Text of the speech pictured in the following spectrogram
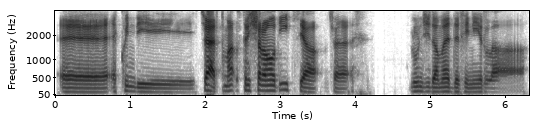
E, e, quindi, certo, ma striscia la notizia, cioè, lungi da me definirla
